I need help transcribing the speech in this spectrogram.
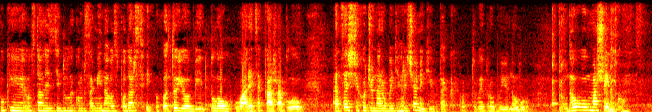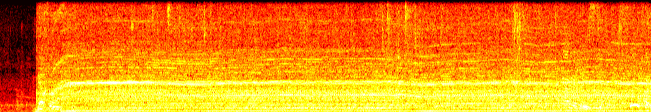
поки остались з дідуликом самі на господарстві, готую обід, плов вариться, каша плов. А це ще хочу наробити гречаників, так от випробую нову, нову машинку. М'ясорубку. Молодець. Супер.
